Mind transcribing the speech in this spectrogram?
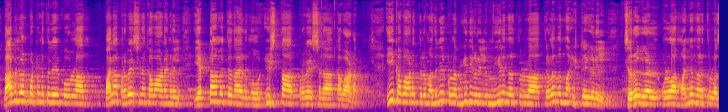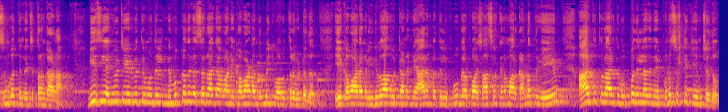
ബാബിലോൺ പട്ടണത്തിലേക്കുള്ള പല പ്രവേശന കവാടങ്ങളിൽ എട്ടാമത്തേതായിരുന്നു ഇഷ്താർ പ്രവേശന കവാടം. ഈ കവാടത്തിലും അതിലേക്കുള്ള വീതികളിലും നീല നിറത്തിലുള്ള തിളങ്ങുന്ന ഇഷ്ടികകളിൽ ചിറകുകൾ ഉള്ള മഞ്ഞ നിറത്തിലുള്ള സിംഹത്തിന്റെ ചിത്രം കാണാം. ബി സി അഞ്ഞൂറ്റി എഴുപത്തി മൂന്നിൽ നെമുക്കദിനസർ രാജാവാണ് ഈ കവാടം നിർമ്മിക്കുവാൻ ഉത്തരവിട്ടത്. ഈ കവാടങ്ങൾ ഇരുപതാം നൂറ്റാണ്ടിന്റെ ആരംഭത്തിൽ ഭൂഗർഭ ശാസ്ത്രജ്ഞന്മാർ കണ്ടെത്തുകയും ആയിരത്തി തൊള്ളായിരത്തി മുപ്പതിൽ അതിനെ പുനഃസൃഷ്ടിക്കുകയും ചെയ്തു.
